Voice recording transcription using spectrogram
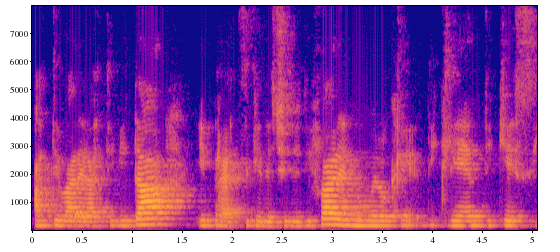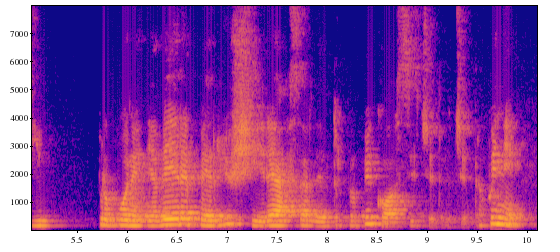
attivare l'attività, i prezzi che decide di fare, il numero che, di clienti che si propone di avere per riuscire a stare dentro i propri costi, eccetera, eccetera. Quindi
